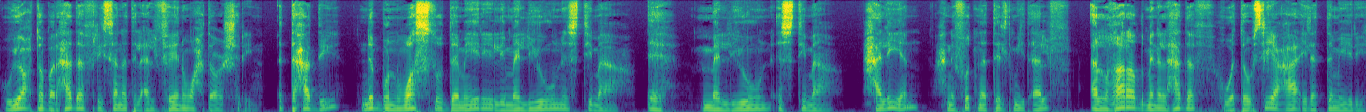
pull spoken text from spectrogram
ويعتبر هدف لسنة ال 2021 التحدي نبو نوصلوا الدميري لمليون استماع. إيه مليون استماع. حاليا إحنا فتنا 300 ألف. الغرض من الهدف هو توسيع عائلة دميري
